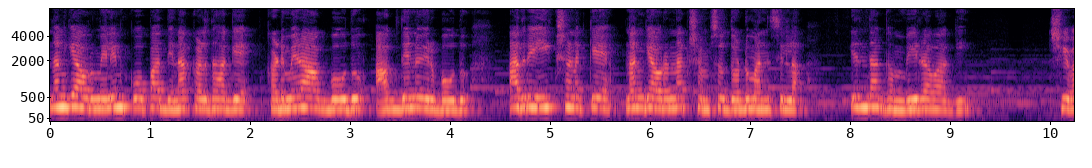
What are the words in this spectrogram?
ನನಗೆ ಅವ್ರ ಮೇಲಿನ ಕೋಪ ದಿನ ಕಳೆದ ಹಾಗೆ ಕಡಿಮೆನೂ ಆಗ್ಬೋದು ಆಗದೇನೂ ಇರಬಹುದು. ಆದರೆ ಈ ಕ್ಷಣಕ್ಕೆ ನನಗೆ ಅವರನ್ನು ಕ್ಷಮಿಸೋ ದೊಡ್ಡ ಮನಸ್ಸಿಲ್ಲ, ಎಂದ ಗಂಭೀರವಾಗಿ. ಶಿವ,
